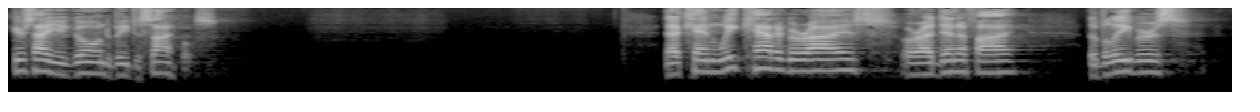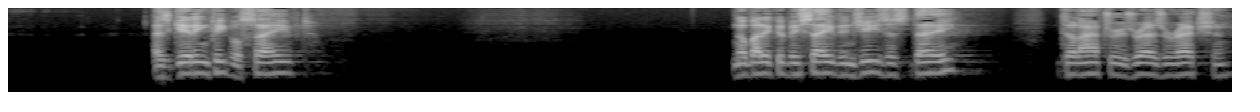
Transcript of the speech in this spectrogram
Here's how you go on to be disciples. Now, can we categorize or identify the believers as getting people saved? Nobody could be saved in Jesus' day until after his resurrection.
